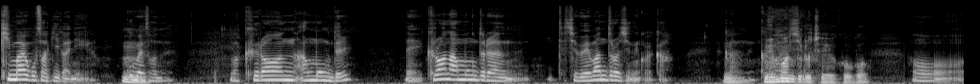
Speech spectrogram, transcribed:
기말고사 기간이에요 음. 꿈에서는 막 그런 악몽들 네 그런 악몽들은 대체 왜 만들어지는 걸까 약간 음. 왜 만들어져요, 그거? 어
